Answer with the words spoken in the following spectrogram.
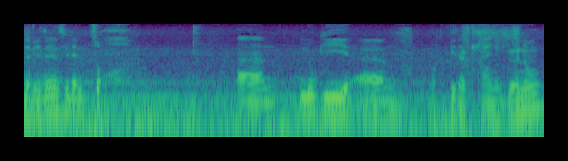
Freunde, wir sind jetzt wieder im Zug. Ähm, Luki ähm, macht wieder kleine Gönnung.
